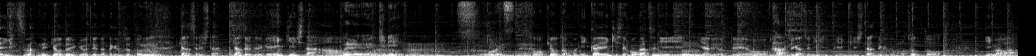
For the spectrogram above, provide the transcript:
来月はね京都行く予定だったけどちょっとうん。キャンセルしたキャンセルというか延期にしたうんね延期に。うん。すごいですね。そう京都はもう2回延期して5月うんにやる予定をはい。8月に延期したんだけどもちょっと今は、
